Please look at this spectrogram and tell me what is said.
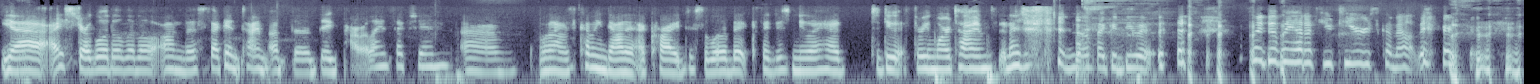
yeah, I struggled a little on the second time up the big power line section. Um, when I was coming down it, I cried just a little bit because I just knew I had to do it three more times, and I just didn't know if I could do it. so I definitely had a few tears come out there. I think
